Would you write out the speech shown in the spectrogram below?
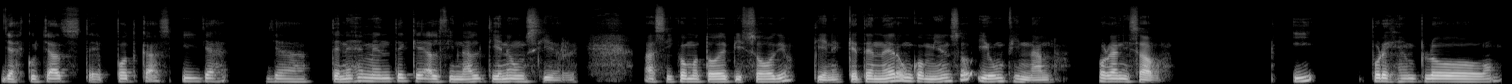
ya escuchaste podcast y ya, ya tenés en mente que al final tiene un cierre. Así como todo episodio tiene que tener un comienzo y un final organizado. Y, por ejemplo,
